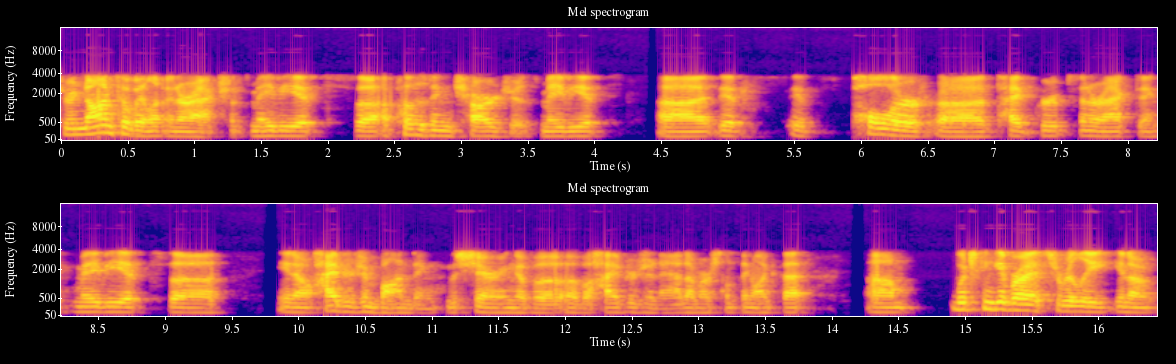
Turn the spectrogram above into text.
through non-covalent interactions. Maybe it's uh, opposing charges. Maybe it's uh, it's it's polar uh, type groups interacting. Maybe it's uh, you know hydrogen bonding, the sharing of a of a hydrogen atom or something like that, um, which can give rise to really you know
